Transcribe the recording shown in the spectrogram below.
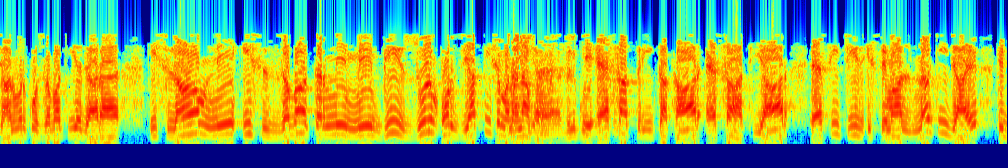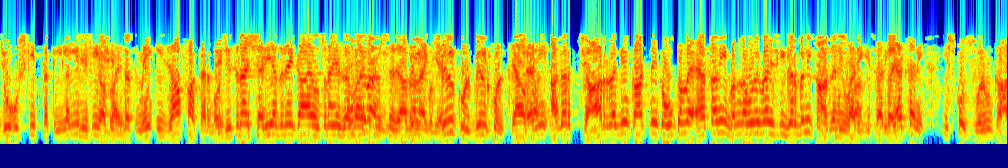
جانور کو ذبح کیا جا رہا ہے اسلام نے اس ذبح کرنے میں بھی ظلم اور زیادتی سے منع کیا ہے بالکل۔ کہ ایسا طریقہ کار ایسا ہتھیار ایسی چیز استعمال نہ کی جائے کہ جو اس کی تکلیف کی شدت میں اضافہ کر دے۔ جتنا شریعت نے کہا ہے اتنا ہی ذبح سے زیادہ نہ کیا۔ بالکل بالکل۔ یعنی اگر چار رگیں کاٹنے کا حکم ہے ایسا نہیں بندہ بولے میں اس کی گردن ہی کاٹ دوں ساری کی ساری۔ ایسا نہیں اس کو ظلم کہا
